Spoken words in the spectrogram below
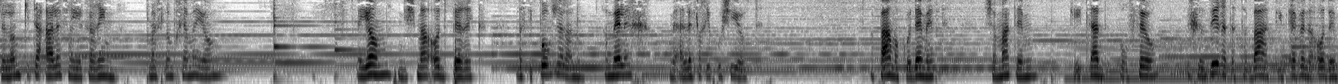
שלום כיתה א' היקרים, מה שלומכם היום? היום נשמע עוד פרק בסיפור שלנו, המלך מאלף החיפושיות. בפעם הקודמת שמעתם כיצד אורפאו החזיר את הטבעת עם אבן האודם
